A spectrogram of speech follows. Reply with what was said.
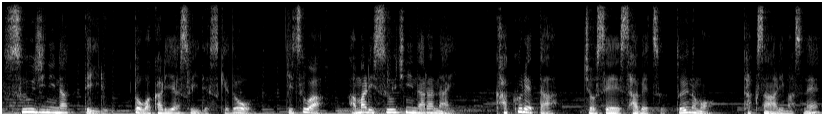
数字になっていると分かりやすいですけど実はあまり数字にならない隠れた女性差別というのもたくさんありますね。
